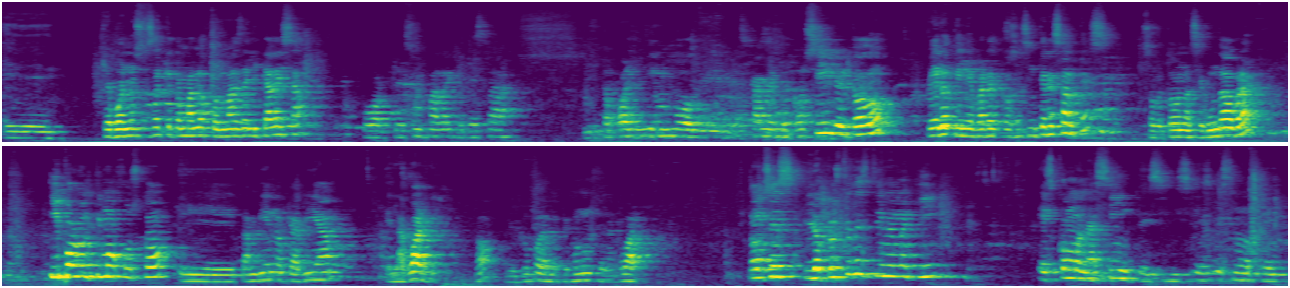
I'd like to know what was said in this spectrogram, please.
eh, que bueno, eso hay que tomarlo con más delicadeza, porque es un padre que ya está, le tocó el tiempo de los cambios del concilio y todo, pero tiene varias cosas interesantes, sobre todo en la segunda obra. Y por último, justo eh, también lo que había en la guardia, ¿no? El grupo de matrimonios de la guardia. Entonces, lo que ustedes tienen aquí es como la síntesis, es, lo que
